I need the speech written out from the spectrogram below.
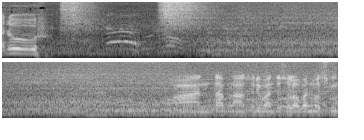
Aduh. Mantap langsung dibantu selopan bosku.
